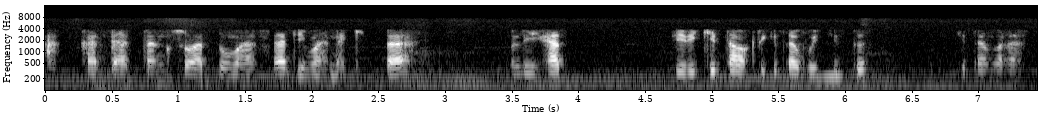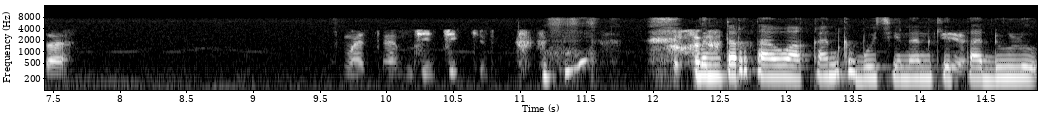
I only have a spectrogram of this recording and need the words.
akan datang suatu masa di mana kita melihat diri kita waktu kita bucin itu kita merasa semacam jijik gitu mentertawakan kebucinan Iya. kita dulu.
